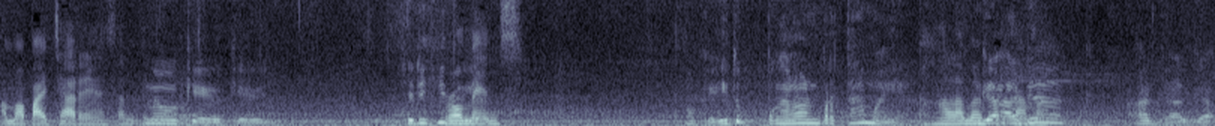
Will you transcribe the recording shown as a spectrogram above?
sama pacarnya something. Nah, Oke oke. Jadi gitu. ya? Romance. Oke, itu pengalaman pertama ya. Pengalaman Nggak pertama. ada agak-agak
